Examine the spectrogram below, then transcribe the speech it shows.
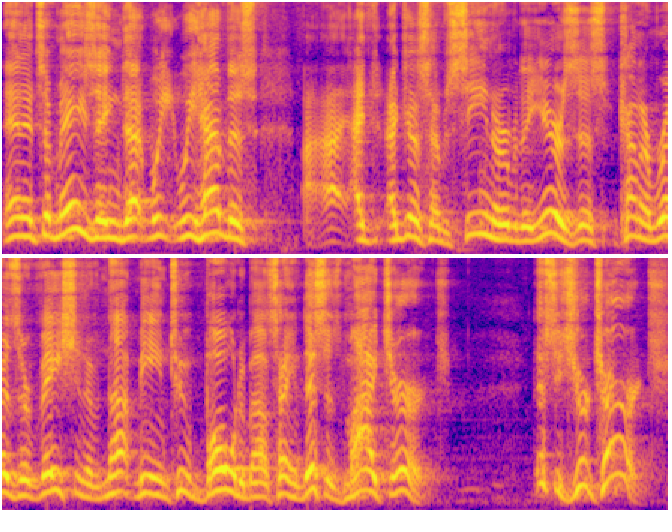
And it's amazing that we, we have this. I, I, just have seen over the years this kind of reservation of not being too bold about saying, This is my church. This is your church.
